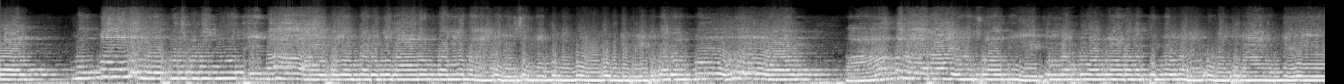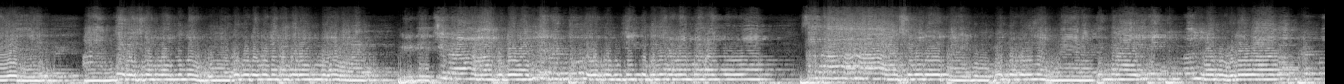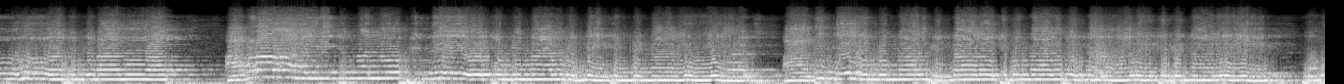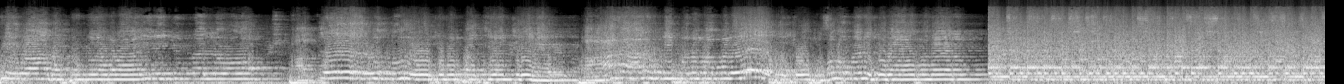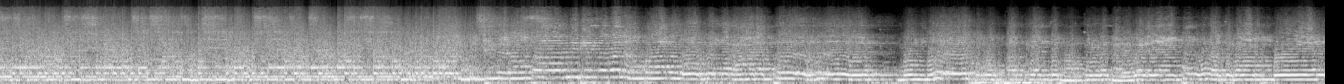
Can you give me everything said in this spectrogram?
ഭയം കടിഞ്ഞു കാണും വല്ല നാരായണ സ്വാമി നാടകത്തിന്റെ വരം വന്ന് നമ്മോട് കുടിവിൽ പകരുമ്പോൾ പറഞ്ഞു. അമ്മേടത്തിങ്കായിരിക്കും നല്ല അവളായിരിക്കും കൂടിവാകപ്പെണ്ണി അവളായിരിക്കും നല്ലോ പത്ത് മുന്നൂറ്റി മുപ്പത്തിയഞ്ച് ആരാറുണ്ണി മക്കളെ പ്രസവം കഴിഞ്ഞു നേരം. മുന്നൂറ്റി മക്കളുടെ കളികളയാട്ടം കുറച്ച് കാണുമ്പോൾ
